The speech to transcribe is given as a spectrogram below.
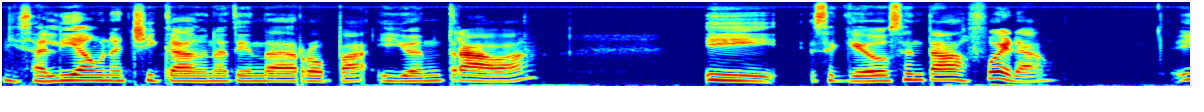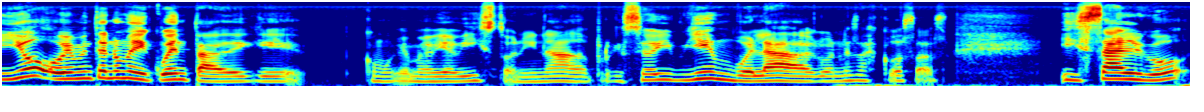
y salía una chica de una tienda de ropa y yo entraba y se quedó sentada afuera. Y yo obviamente no me di cuenta de que como que me había visto ni nada, porque soy bien volada con esas cosas. Y salgo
